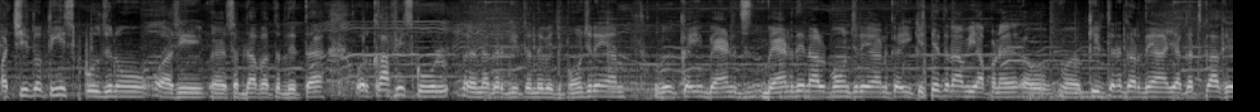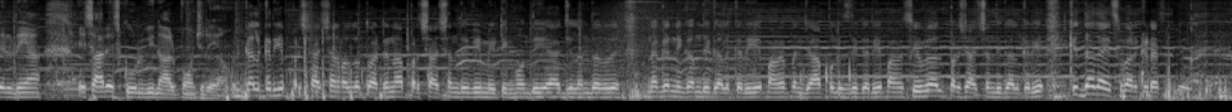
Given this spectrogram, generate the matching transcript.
25 ਤੋਂ 30 ਸਕੂਲਸ ਨੂੰ ਅਸੀਂ ਸੱਦਾ ਪੱਤਰ ਦਿੱਤਾ ਔਰ ਕਾਫੀ ਸਕੂਲ ਨਗਰ ਕੀਰਤਨ ਦੇ ਵਿੱਚ ਪਹੁੰਚ ਰਹੇ ਹਨ। ਕਈ ਬੈਂਡਸ ਬੈਂਡ ਦੇ ਨਾਲ ਪਹੁੰਚ ਰਹੇ ਹਨ, ਕਈ ਕਿਸੇ ਤਰ੍ਹਾਂ ਵੀ ਆਪਣੇ ਕੀਰਤਨ ਕਰਦੇ ਆ ਜਾਂ ਗੱਤਕਾ ਖੇਲਦੇ ਆ ਇਹ ਸਾਰੇ ਸਕੂਲ ਵੀ ਨਾਲ ਪਹੁੰਚ ਰਹੇ ਹਨ ਗੱਲ ਕਰੀਏ ਪ੍ਰਸ਼ਾਸਨ ਵੱਲੋਂ, ਤੁਹਾਡੇ ਨਾਲ ਪ੍ਰਸ਼ਾਸਨ ਦੀ ਵੀ ਮੀਟਿੰਗ ਹੁੰਦੀ ਹੈ, ਜਲੰਧਰ ਦੇ ਨਗਰ ਨਿਗਮ ਦੀ ਗੱਲ ਕਰੀਏ, ਭਾਵੇਂ ਪੰਜਾਬ ਪੁਲਿਸ ਦੀ ਕਰੀਏ, ਭਾਵੇਂ ਸਿਵਲ ਪ੍ਰਸ਼ਾਸਨ ਦੀ ਗੱਲ ਕਰੀਏ, ਕਿੱਦਾਂ ਦਾ ਇਸ ਵਾਰ ਕਿਹੜਾ ਸਹਿਯੋਗ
